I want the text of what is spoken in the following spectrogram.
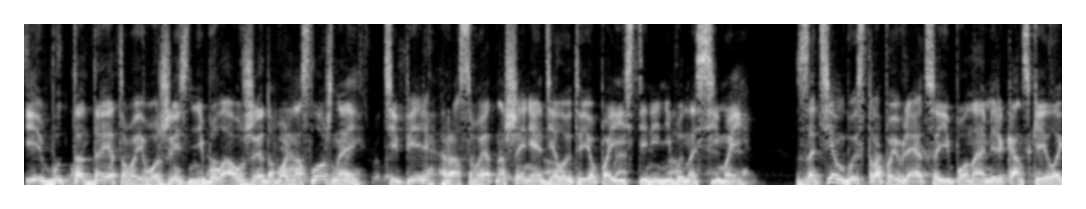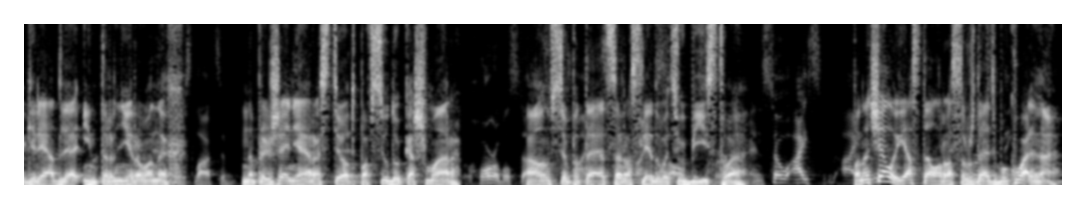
И будто до этого его жизнь не была уже довольно сложной, теперь расовые отношения делают ее поистине невыносимой. Затем быстро появляются японо-американские лагеря для интернированных. Напряжение растет, повсюду кошмар. А он все пытается расследовать убийство. Поначалу я стал рассуждать буквально.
